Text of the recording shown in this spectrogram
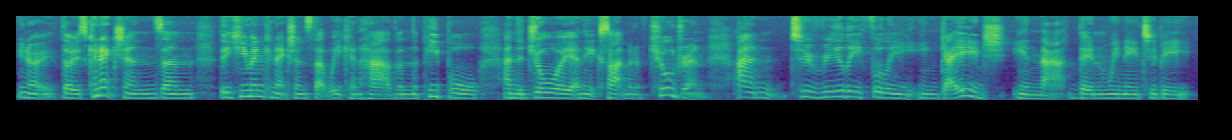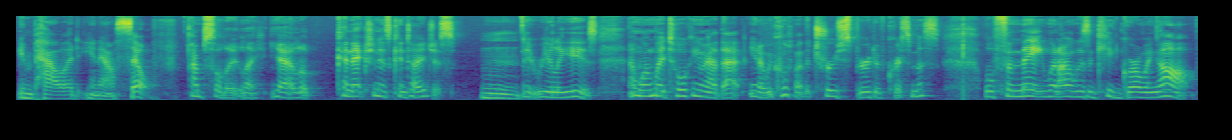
you know, those connections and the human connections that we can have and the people and the joy and the excitement of children. And to really fully engage in that, then we need to be empowered in ourselves. Absolutely. Yeah, look, connection is contagious. Mm. It really is. And when we're talking about that, you know, we talk about the true spirit of Christmas. Well, for me, when I was a kid growing up,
